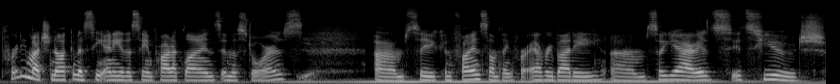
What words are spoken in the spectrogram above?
pretty much not going to see any of the same product lines in the stores. Um, so you can find something for everybody. Um, so yeah, it's it's huge.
